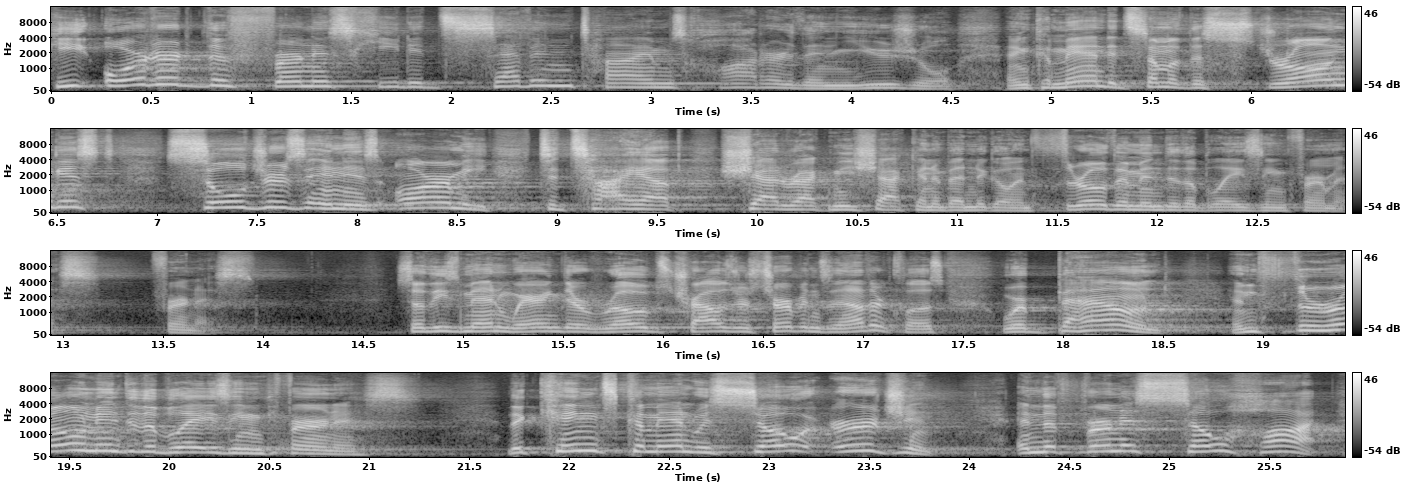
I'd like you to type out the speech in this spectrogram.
He ordered the furnace heated seven times hotter than usual and commanded some of the strongest soldiers in his army to tie up Shadrach, Meshach, and Abednego and throw them into the blazing furnace. So these men, wearing their robes, trousers, turbans, and other clothes, were bound and thrown into the blazing furnace. The king's command was so urgent and the furnace so hot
